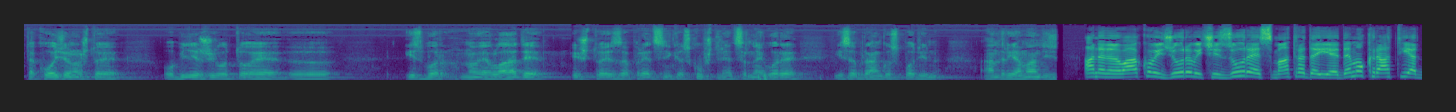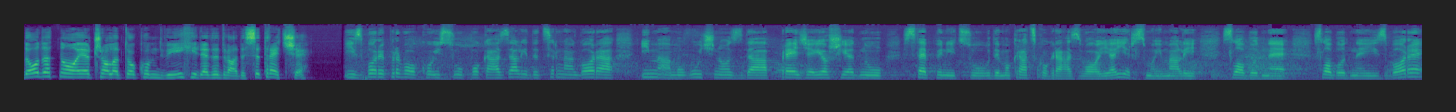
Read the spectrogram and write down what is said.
Također ono što je obilježilo to je e, izbor nove vlade i što je za predsjednika Skupštine Crne Gore izabran gospodin Andrija Mandić. Ana Novaković-Đurović iz Zure smatra da je demokratija dodatno ojačala tokom 2023 izbore prvo koji su pokazali da Crna Gora ima mogućnost da pređe još jednu stepenicu demokratskog razvoja jer smo imali slobodne, slobodne izbore,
